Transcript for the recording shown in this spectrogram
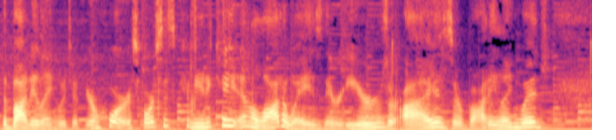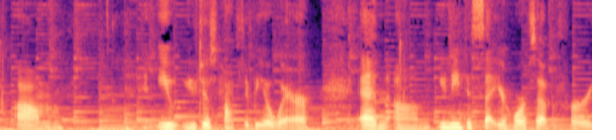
the body language of your horse. Horses communicate in a lot of ways their ears, their eyes, their body language. Um, You you just have to be aware, and um, you need to set your horse up for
